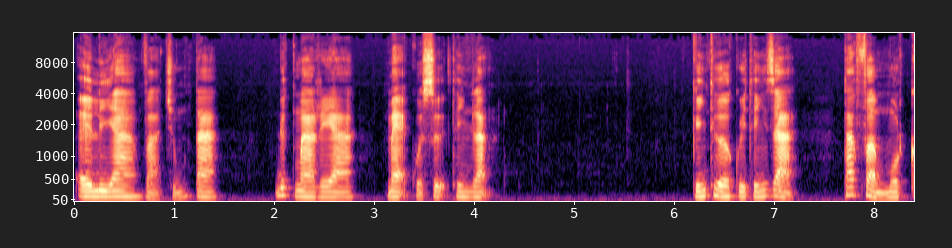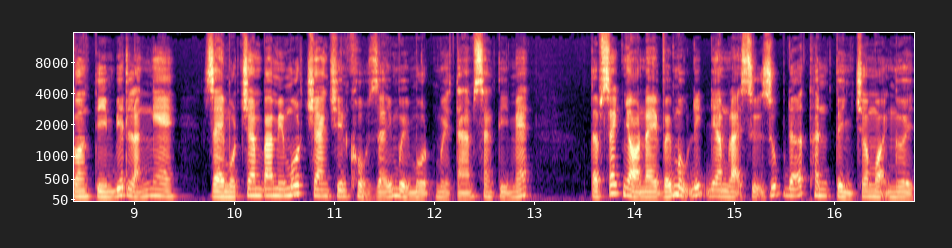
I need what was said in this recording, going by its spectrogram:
Elia và chúng ta. Đức Maria, mẹ của sự thinh lặng. Kính thưa quý thính giả, tác phẩm Một con tim biết lắng nghe, dày 131 trang trên khổ giấy 11-18 cm. Tập sách nhỏ này với mục đích đem lại sự giúp đỡ thân tình cho mọi người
